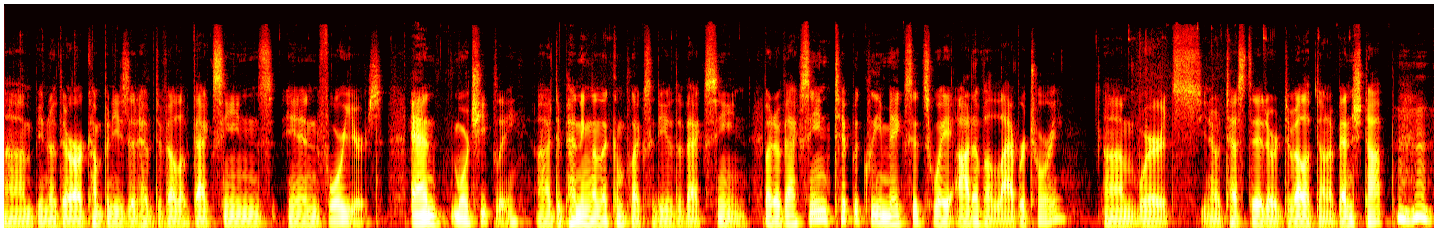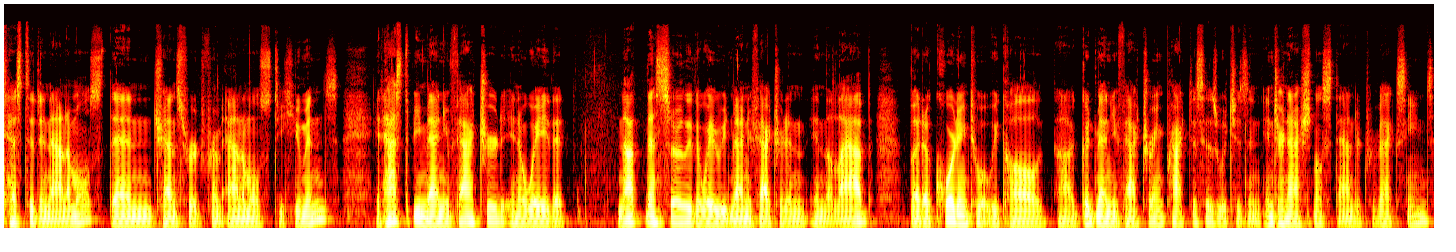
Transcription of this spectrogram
Um, you know, there are companies that have developed vaccines in four years and more cheaply, uh, depending on the complexity of the vaccine. But a vaccine typically makes its way out of a laboratory. Um, where it's you know tested or developed on a benchtop, mm-hmm. tested in animals, then transferred from animals to humans. It has to be manufactured in a way that not necessarily the way we'd manufacture it in, in the lab, but according to what we call uh, good manufacturing practices, which is an international standard for vaccines.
